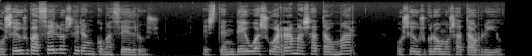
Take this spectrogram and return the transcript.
os seus bacelos eran como cedros, estendeu as súas ramas ata o mar, os seus gromos ata o río.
